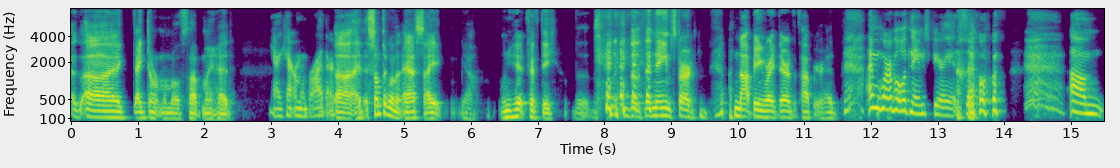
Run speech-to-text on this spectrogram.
Uh, I don't remember off the top of my head. Yeah, I can't remember either. Uh, something with an S. I yeah. When you hit fifty, the, the, the name start not being right there at the top of your head. I'm horrible with names, period. So, um,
